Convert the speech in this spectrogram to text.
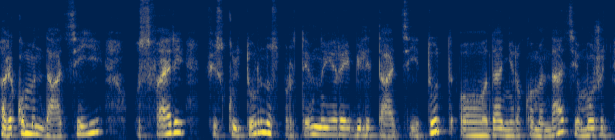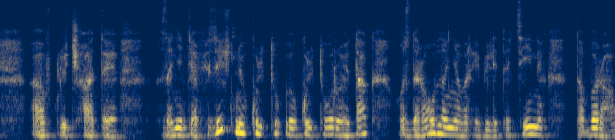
рекомендації у сфері фізкультурно-спортивної реабілітації. Тут дані рекомендації можуть е, включати заняття фізичною культурою, так, оздоровлення в реабілітаційних таборах.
